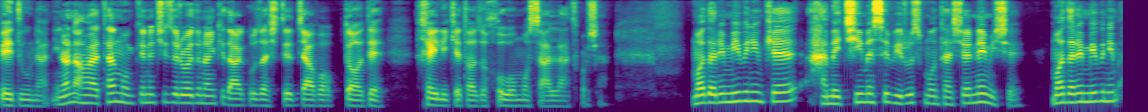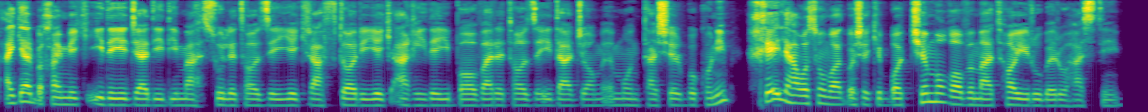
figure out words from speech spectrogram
بدونن. اینا نهایتا ممکنه چیزی رو بدونن که در گذشته جواب داده. خیلی که تازه خوب و مسلط باشن. ما داریم می‌بینیم که همه چی مثل ویروس منتشر نمیشه. ما داریم می‌بینیم اگر بخوایم یک ایده جدیدی محصول تازه یک رفتاری یک عقیده باور تازه در جامعه منتشر بکنیم خیلی حواسمون باید باشه که با چه مقاومت هایی روبرو هستیم.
